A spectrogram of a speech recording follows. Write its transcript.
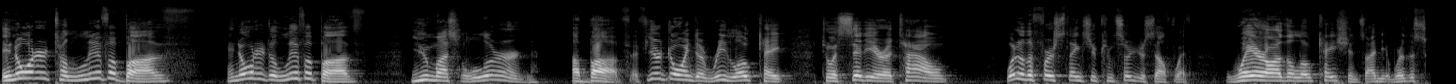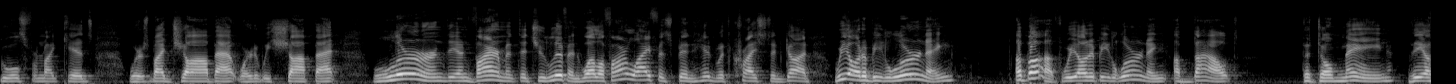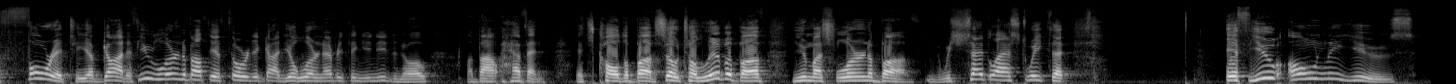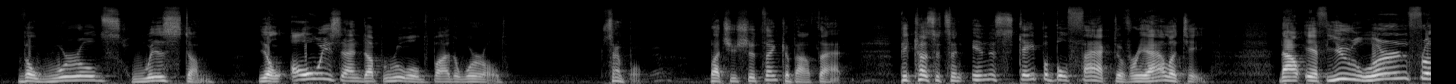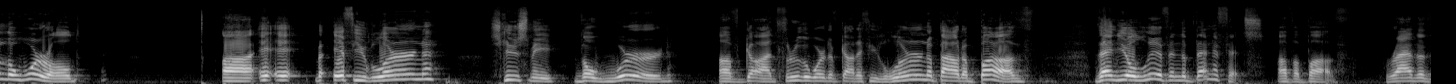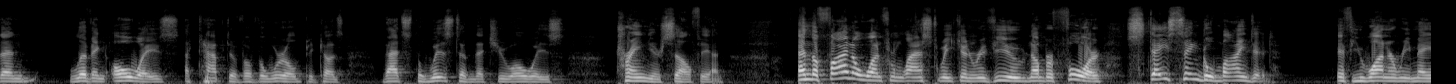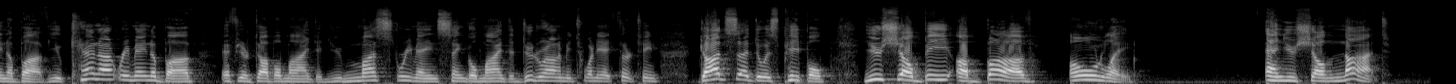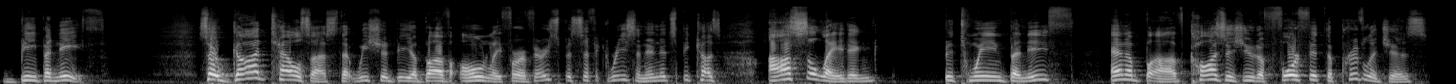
in order to live above, in order to live above, you must learn above. If you're going to relocate to a city or a town, what are the first things you concern yourself with? Where are the locations? I need, where are the schools for my kids? Where's my job at? Where do we shop at? Learn the environment that you live in. Well, if our life has been hid with Christ and God, we ought to be learning above. We ought to be learning about the domain, the authority of God. If you learn about the authority of God, you'll learn everything you need to know about heaven. It's called above. So to live above, you must learn above. We said last week that if you only use the world's wisdom, you'll always end up ruled by the world. Simple. But you should think about that because it's an inescapable fact of reality. Now, if you learn from the world, uh, it, it, if you learn, excuse me, the Word of God, through the Word of God, if you learn about above, then you'll live in the benefits of above rather than living always a captive of the world because that's the wisdom that you always train yourself in. And the final one from last week in review, number four, stay single minded if you want to remain above. You cannot remain above if you're double minded. You must remain single minded. Deuteronomy 28 13, God said to his people, You shall be above only, and you shall not be beneath. So God tells us that we should be above only for a very specific reason, and it's because oscillating between beneath and above causes you to forfeit the privileges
